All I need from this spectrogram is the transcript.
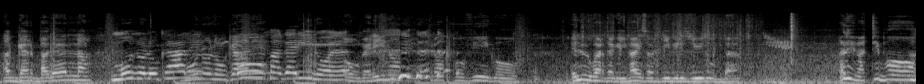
a Garbatella. Monolocale? Monolocale. Oh, magarino, eh. Oh, carino, è troppo figo. E lui guarda che gli fa i soldi per su YouTube, eh. Lui fa tipo.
